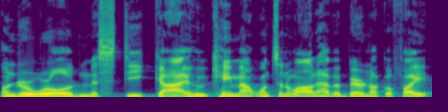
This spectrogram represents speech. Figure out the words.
underworld mystique guy who came out once in a while to have a bare knuckle fight,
